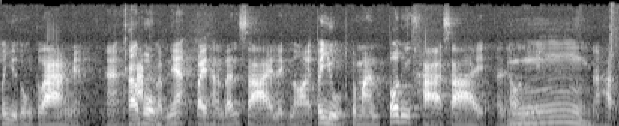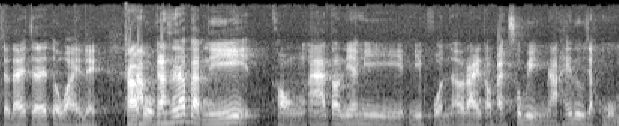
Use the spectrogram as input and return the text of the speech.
มันอยู่ตรงกลางเนี่ยนะครับผมหักแบบเนี้ยไปทางด้านซ้ายเล็กน้อย ไปอยู่ประมาณต้นขาซ้ายแถวๆนี้อืม นะครับจะได้จะได้ตัวไวเล็กครับนะผม การเซตอัพแบบนี้ของอาร์ตตอนนี้มีมีผลอะไรต่อแบ็กสวิงนะให้ดูจากมุม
